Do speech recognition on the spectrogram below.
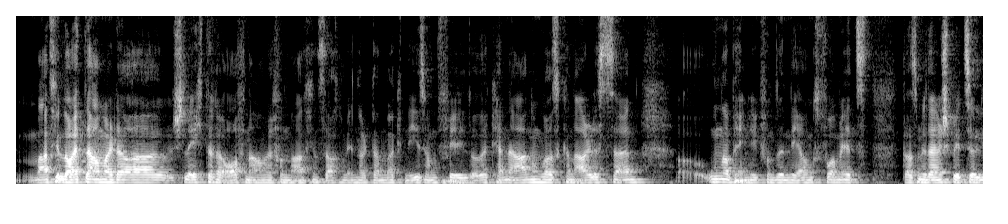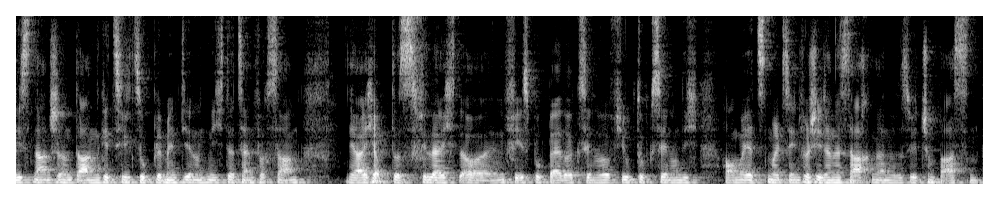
manche Leute haben halt eine schlechtere Aufnahme von manchen Sachen, wenn halt dann Magnesium fehlt oder keine Ahnung was, kann alles sein, unabhängig von der Ernährungsform jetzt, das mit einem Spezialisten anschauen und dann gezielt supplementieren und nicht jetzt einfach sagen, ja, ich habe das vielleicht äh, in Facebook-Beitrag gesehen oder auf YouTube gesehen und ich haue mir jetzt mal zehn verschiedene Sachen an und das wird schon passen.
